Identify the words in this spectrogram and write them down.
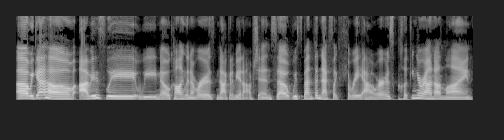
uh, we get home. Obviously, we know calling the number is not going to be an option. So we spent the next like three hours clicking around online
